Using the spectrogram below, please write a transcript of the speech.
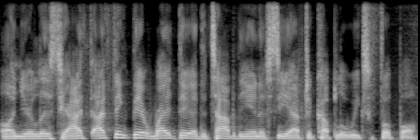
on your list here. I, I think they're right there at the top of the NFC after a couple of weeks of football.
